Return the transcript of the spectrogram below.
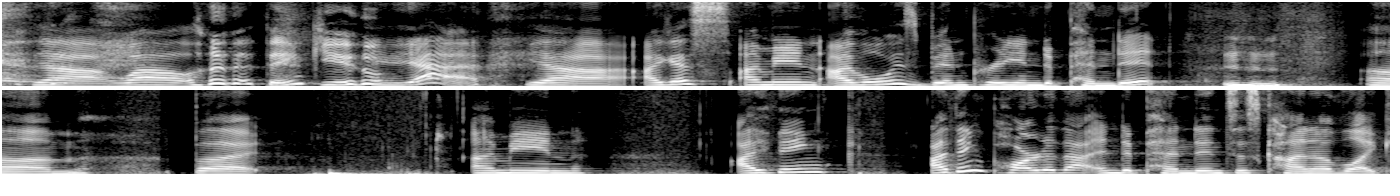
yeah. Wow. Thank you. yeah Yeah, I guess I mean I've always been pretty independent. Hmm. Um, but I mean, I think I think part of that independence is kind of like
